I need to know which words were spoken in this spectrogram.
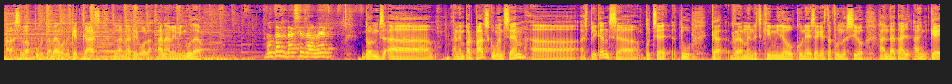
a la seva portaveu, en aquest cas, l'Anna Rigola. Anna, benvinguda. Moltes gràcies, Albert. Doncs uh, anem per parts, comencem. Uh, Explica'ns, uh, potser tu, que realment ets qui millor coneix aquesta fundació, en detall en què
